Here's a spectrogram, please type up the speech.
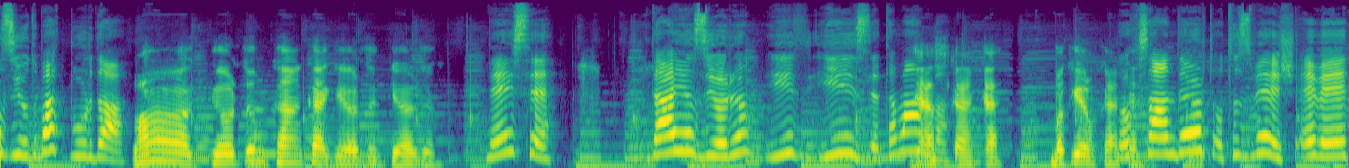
yazıyordu bak burada. Aa gördüm kanka gördüm gördüm. Neyse. Bir daha yazıyorum. İyi, iyi izle tamam mı? Yaz kanka. Bakıyorum kanka. 94 35. Evet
